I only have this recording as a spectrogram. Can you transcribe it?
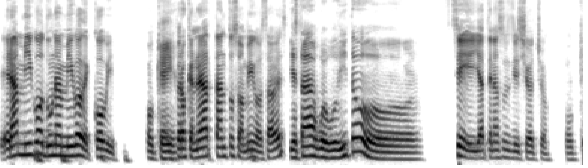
Era amigo de un amigo de Kobe, Ok. pero que no era tanto su amigo, ¿sabes? ¿Y estaba huevudito o...? Sí, ya tenía sus 18. Ok,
